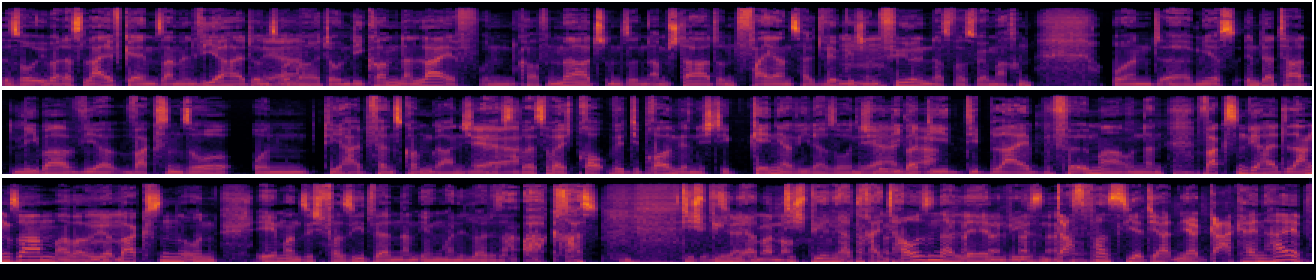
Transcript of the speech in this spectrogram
so über das Live-Game sammeln wir halt unsere Ja. Leute und die kommen dann live und kaufen Merch und sind am Start und feiern es halt wirklich und fühlen das, was wir machen. Und äh, mir ist in der Tat lieber, wir wachsen so und die Hype-Fans kommen gar nicht Ja. erst. Weißt du, weil ich brauch, die brauchen wir nicht, die gehen ja wieder so. Und ich Ja, will lieber klar. die, die bleiben für immer und dann wachsen wir halt langsam, aber Mhm. wir wachsen und ehe man sich versieht, werden dann irgendwann die Leute sagen, oh krass, die spielen ja die spielen ja 3000er Läden, wie ist denn das passiert? Die hatten ja gar keinen Hype.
